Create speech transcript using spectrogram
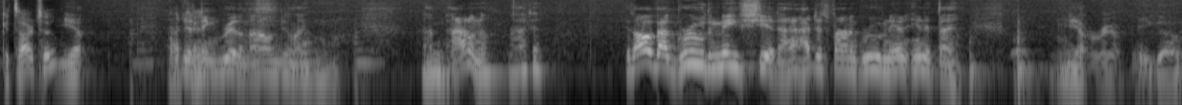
guitar too? Yep. I just think rhythm. I don't do like. I'm, I don't know. I just. It's all about groove to me. Shit. I, I just find a groove in anything. Yep. For real. There you go.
